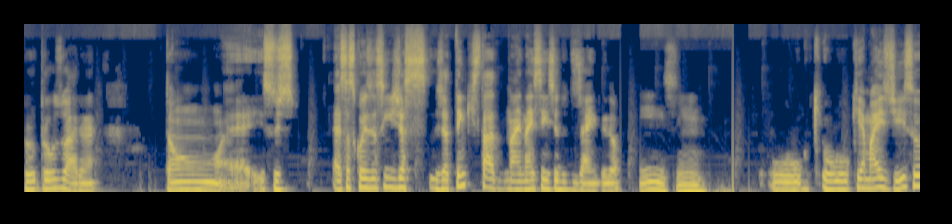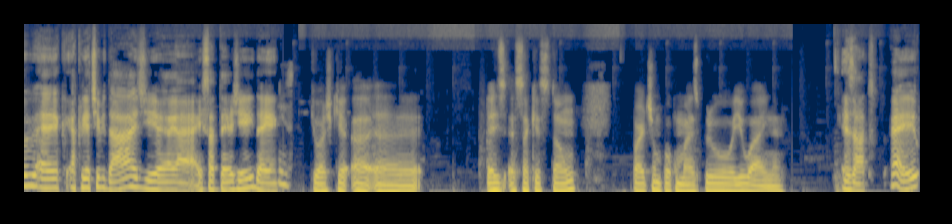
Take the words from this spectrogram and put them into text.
pro, pro usuário, né? Então, é, isso, essas coisas assim já, já tem que estar na, na essência do design, entendeu? Sim, sim. O, o que é mais disso é a criatividade, é a estratégia e a ideia. Que eu acho que ah, es- essa questão parte um pouco mais pro UI, né? Exato. É, eu,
